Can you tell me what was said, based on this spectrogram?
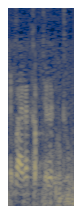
บายบายแล้วกลับเจอกันหนึ่งทุ่ม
